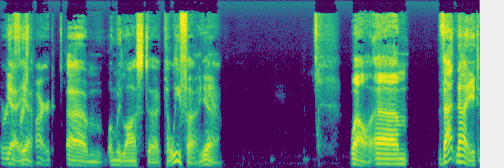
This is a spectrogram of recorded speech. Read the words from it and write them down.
Or yeah, the first yeah. part. um, when we lost uh, Kalifa. Yeah. Yeah. Well, um, that night,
